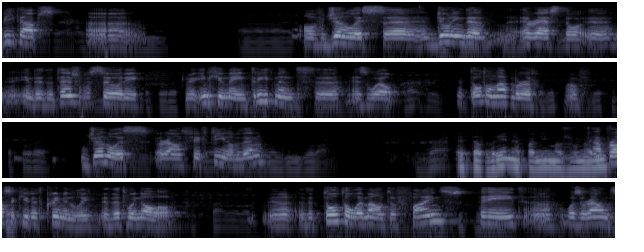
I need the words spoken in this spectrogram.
beat ups, uh, of journalists uh, during the arrest or uh, in the detention facility, inhumane treatment as well. The total number of, of journalists, around 15 of them, are prosecuted criminally that we know of. Uh, the total amount of fines paid uh, was around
